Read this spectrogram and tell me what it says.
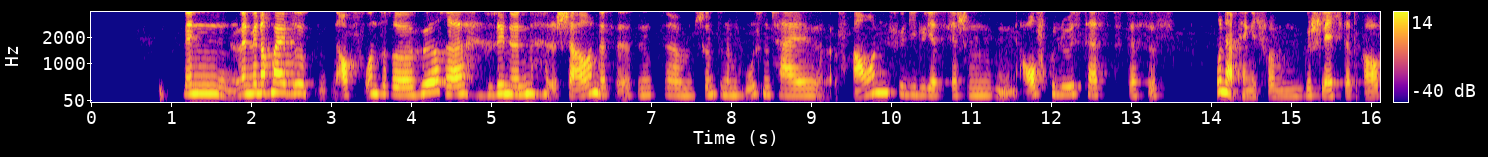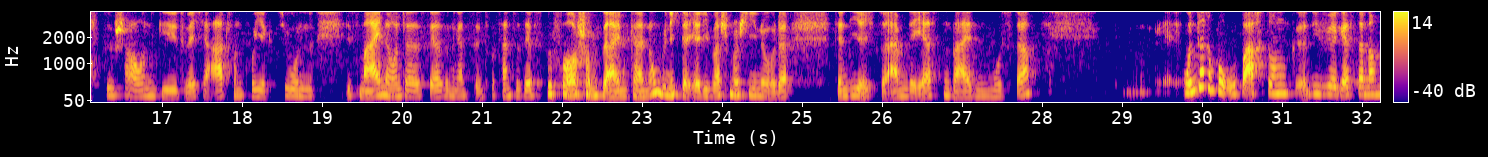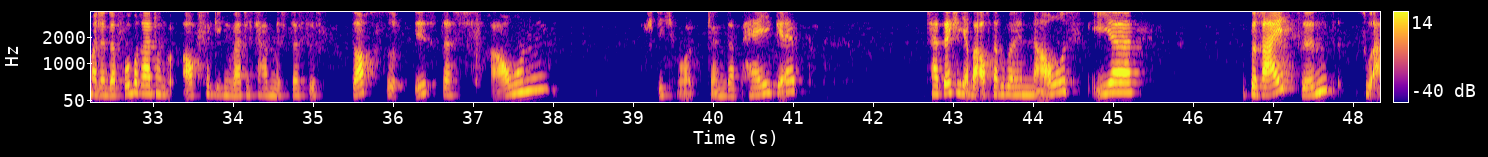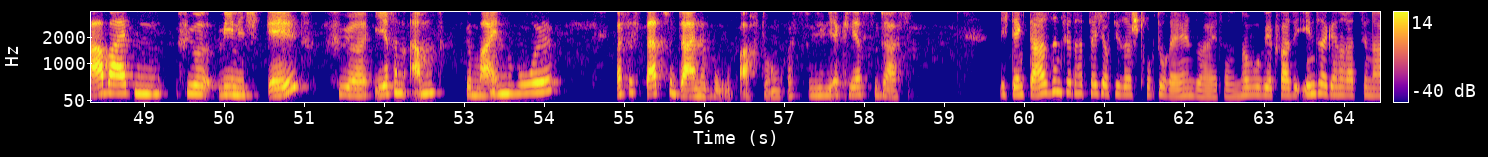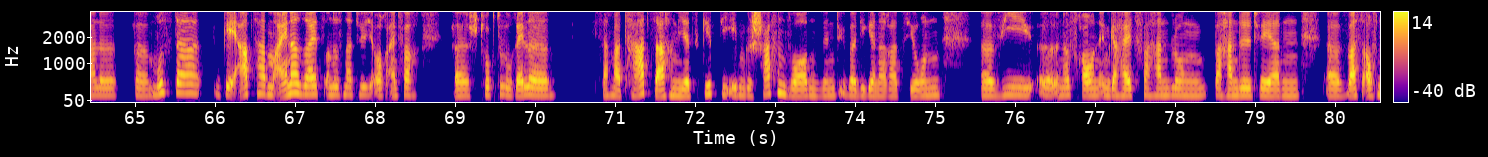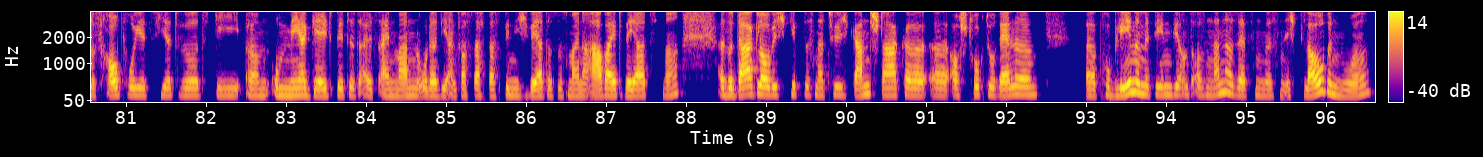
Wenn, wenn wir nochmal so auf unsere Hörerinnen schauen, das sind ähm, schon zu einem großen Teil Frauen, für die du jetzt ja schon aufgelöst hast, dass es unabhängig vom Geschlecht darauf zu schauen gilt, welche Art von Projektion ist meine und da ist ja so eine ganz interessante Selbstbeforschung sein kann. Nun bin ich da eher die Waschmaschine oder tendiere ich zu einem der ersten beiden Muster? Unsere Beobachtung, die wir gestern nochmal in der Vorbereitung auch vergegenwärtigt haben, ist, dass es doch so ist, dass Frauen, Stichwort Gender Pay Gap, tatsächlich aber auch darüber hinaus eher bereit sind zu arbeiten für wenig Geld, für Ehrenamt, Gemeinwohl. Was ist dazu deine Beobachtung? Was, wie, wie erklärst du das? Ich denke, da sind wir tatsächlich auf dieser strukturellen Seite, ne, wo wir quasi intergenerationale äh, Muster geerbt haben einerseits und es natürlich auch einfach äh, strukturelle ich sag mal, Tatsachen jetzt gibt, die eben geschaffen worden sind über die Generationen, wie äh, ne, Frauen in Gehaltsverhandlungen behandelt werden, äh, was auf eine Frau projiziert wird, die ähm, um mehr Geld bittet als ein Mann oder die einfach sagt, das bin ich wert, das ist meine Arbeit wert. Ne? Also da, glaube ich, gibt es natürlich ganz starke, äh, auch strukturelle äh, Probleme, mit denen wir uns auseinandersetzen müssen. Ich glaube nur,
